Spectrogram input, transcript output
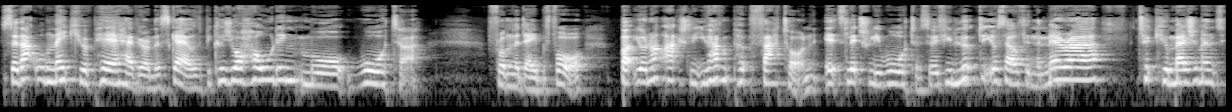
So that will make you appear heavier on the scales because you're holding more water from the day before but you're not actually, you haven't put fat on. It's literally water. So if you looked at yourself in the mirror, took your measurements,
